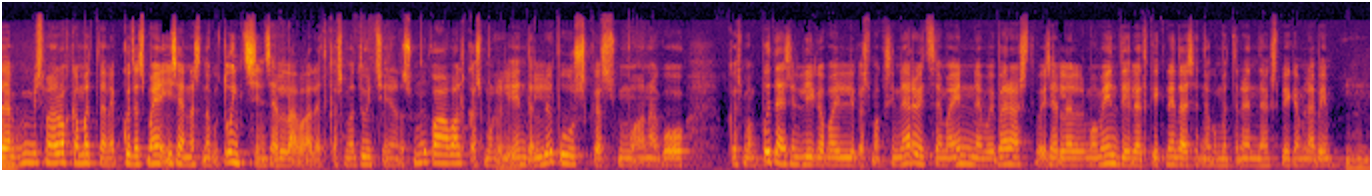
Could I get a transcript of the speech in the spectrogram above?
Ahah. mis ma rohkem mõtlen, et kuidas ma iseennast nagu tundsin sel laval, et kas ma tundsin ennast mugavalt, kas mul oli endal lõbus, kas ma nagu, kas ma põdesin liiga palju, kas ma hakkasin närvitsema enne või pärast või sellel momendil, et kõik need asjad nagu mõtlen enda jaoks pigem läbi. -hmm.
